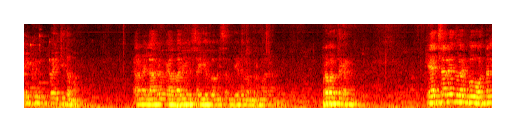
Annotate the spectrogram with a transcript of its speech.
എനിക്ക് പരിചിതമാണ്. കാരണം എല്ലാവരും വ്യാപാരി വ്യവസായി ഏകോപന സമിതിയുടെ മെമ്പർമാരാണ് പ്രവർത്തകരാണ്. കെ എച്ച് ആർ എന്ന് പറയുമ്പോൾ ഹോട്ടൽ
